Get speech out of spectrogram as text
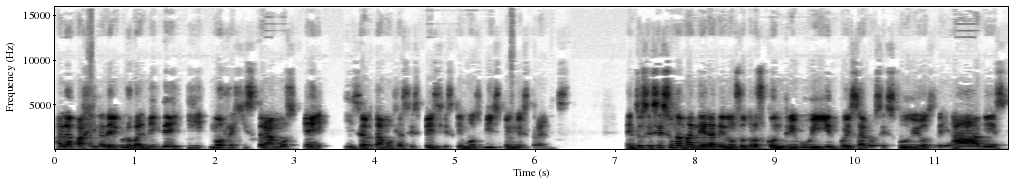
a la página del Global Big Day y nos registramos e insertamos las especies que hemos visto en nuestra lista. Entonces es una manera de nosotros contribuir pues a los estudios de aves,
